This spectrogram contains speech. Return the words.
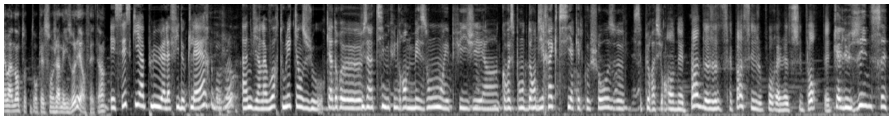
permanente, donc elles sont jamais isolées, en fait. Hein. Et c'est ce qui a plu à la fille de Claire. Bonjour. Anne vient la voir tous les 15 jours. Cadre plus intime qu'une grande maison, et puis j'ai un correspondant direct s'il y a quelque chose. C'est plus rassurant. On n'est pas de, je ne sais pas si je pourrais le supporter. Quelle usine c'est?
